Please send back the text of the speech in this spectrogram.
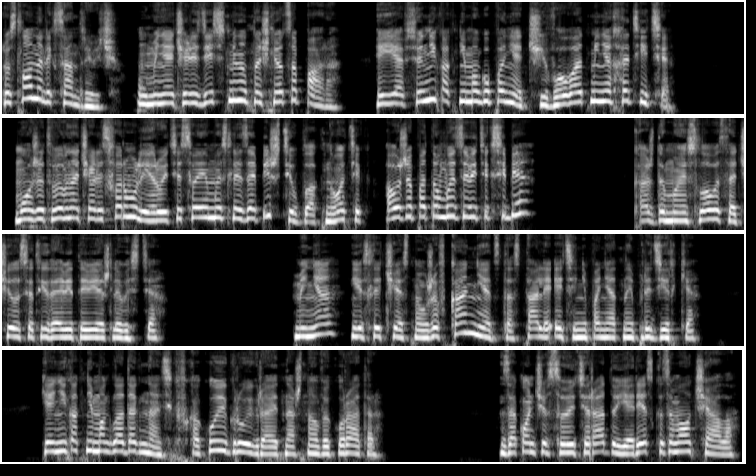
«Руслан Александрович, у меня через десять минут начнется пара, и я все никак не могу понять, чего вы от меня хотите». Может, вы вначале сформулируете свои мысли, запишите в блокнотик, а уже потом вызовете к себе? Каждое мое слово сочилось от ядовитой вежливости. Меня, если честно, уже в конец достали эти непонятные придирки. Я никак не могла догнать, в какую игру играет наш новый куратор. Закончив свою тираду, я резко замолчала,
